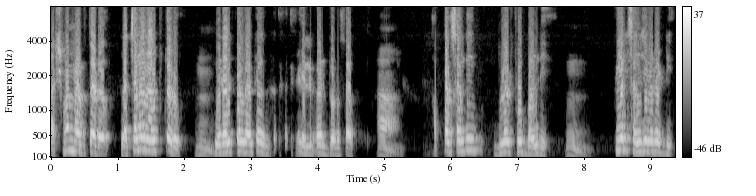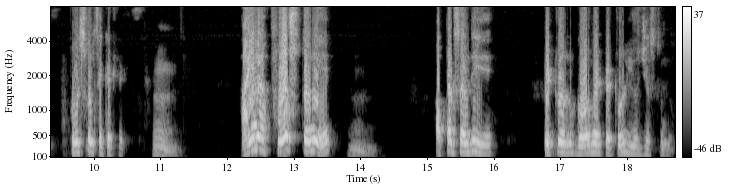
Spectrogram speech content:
లక్ష్మణ్ నడుపుతాడు లచ్చన్న నడుపుతాడు. మీరు వెళ్ళిపోండి అంటే వెళ్ళిపోయింది దొరసాబ్. అప్పటి సంది బుల్లెట్ ప్రూఫ్ బండి. P L Sanjeevareddy principal secretary. ఆయన ఫోర్స్ తోని. అప్పటి సంది పెట్రోల్ గవర్నమెంట్ పెట్రోల్ యూజ్ చేస్తున్నాం.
